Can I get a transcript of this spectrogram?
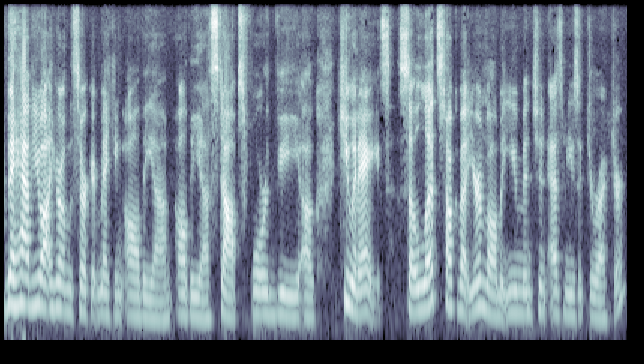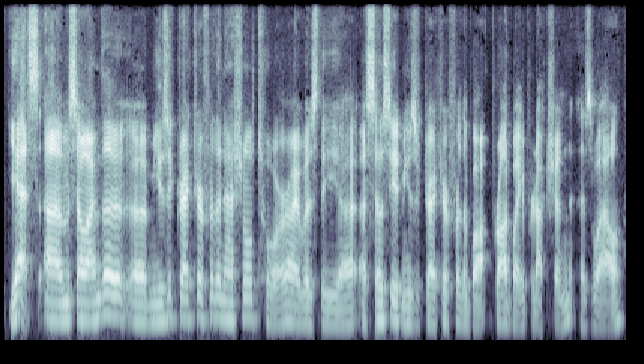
they have you out here on the circuit making all the um, all the uh, stops for the uh, Q&As. So let's talk about your involvement. You mentioned as music director. Yes. Um, so I'm the uh, music director for the national tour. I was the uh, associate music director for the Broadway production as well.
